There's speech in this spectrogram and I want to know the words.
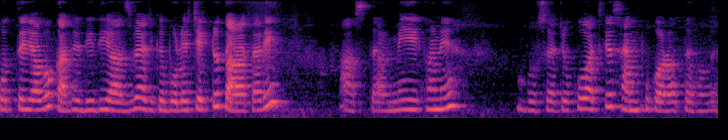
করতে যাব, কাজে দিদি আসবে, আজকে বলেছে একটু তাড়াতাড়ি আসতে। আর মেয়ে এখানে বসে আছে, ওকেও আজকে শ্যাম্পু করাতে হবে।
